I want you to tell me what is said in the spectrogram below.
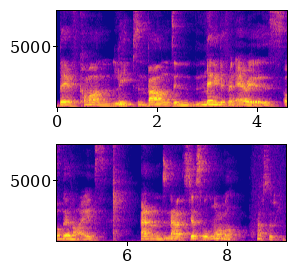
they've come on leaps and bounds in many different areas of their lives and now it's just all normal. Absolutely.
